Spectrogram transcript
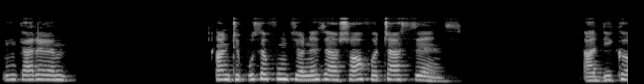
în care a început să funcționeze așa, făcea sens. Adică,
